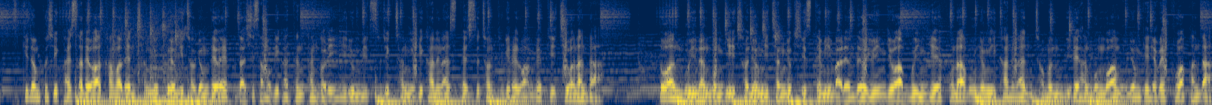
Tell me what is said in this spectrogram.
스키점프식 발사대와 강화된 착륙구역이 적용되어 F-352 같은 단거리 이륙 및 수직 착륙이 가능한 스텔스 전투기를 완벽히 지원한다. 또한 무인항공기 전용 이착륙 시스템이 마련되어 유인기와 무인기의 혼합 운용이 가능한 전문 미래 항공모함 운용 개념에 부합한다.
